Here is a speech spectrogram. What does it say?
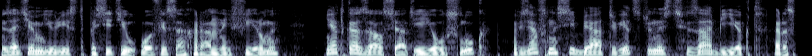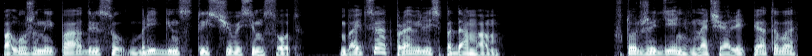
Затем юрист посетил офис охранной фирмы и отказался от ее услуг, взяв на себя ответственность за объект, расположенный по адресу Бриггенс 1800. Бойцы отправились по домам. В тот же день в начале пятого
